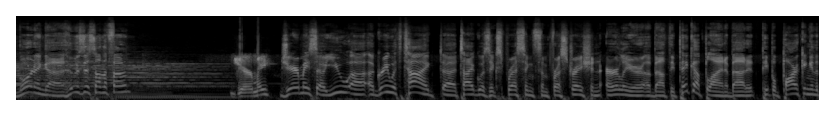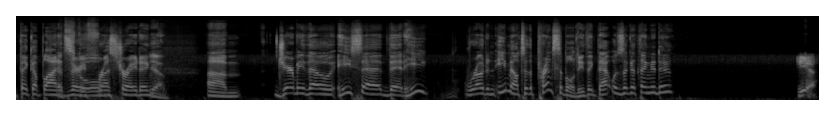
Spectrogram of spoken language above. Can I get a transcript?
Morning. Uh, who is this on the phone? Jeremy? Jeremy, so you uh, agree with Tige. Uh, Tige was expressing some frustration earlier about the pickup line, about it. People parking in the pickup line. At it's very frustrating. Yeah. Um, Jeremy, though, he said that he wrote an email to the principal. Do you think that was a good thing to do? Yes.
